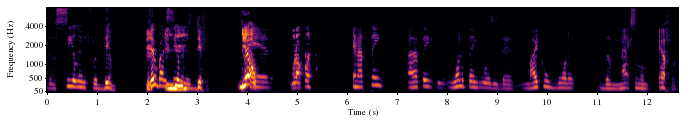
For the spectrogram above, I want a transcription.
the ceiling for them. Because everybody's mm-hmm. ceiling is different. Yo, and, what I and I think I think one of the things was is that Michael wanted the maximum effort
